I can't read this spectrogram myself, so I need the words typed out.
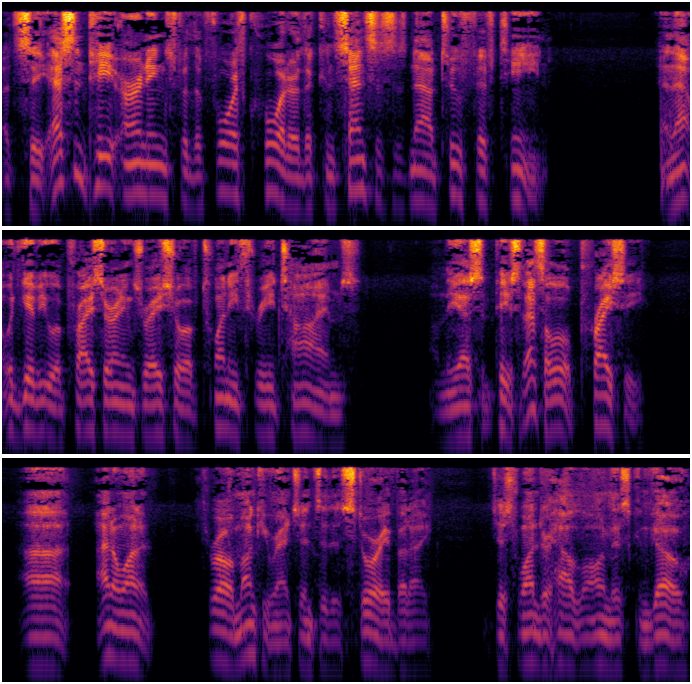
let's see, S and P earnings for the fourth quarter. The consensus is now two fifteen and that would give you a price earnings ratio of 23 times on the S&P. So that's a little pricey. Uh, I don't want to throw a monkey wrench into this story, but I just wonder how long this can go.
